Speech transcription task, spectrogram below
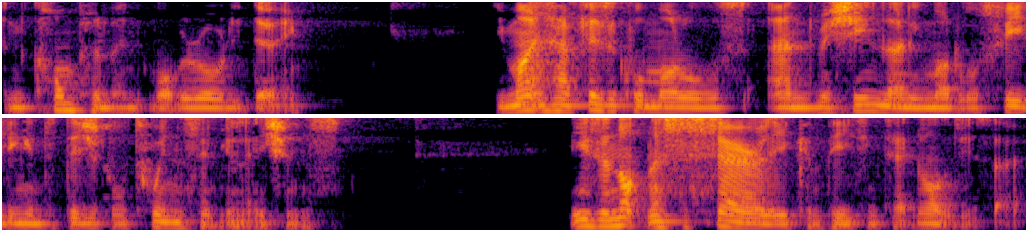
and complement what we're already doing. You might have physical models and machine learning models feeding into digital twin simulations. These are not necessarily competing technologies, though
